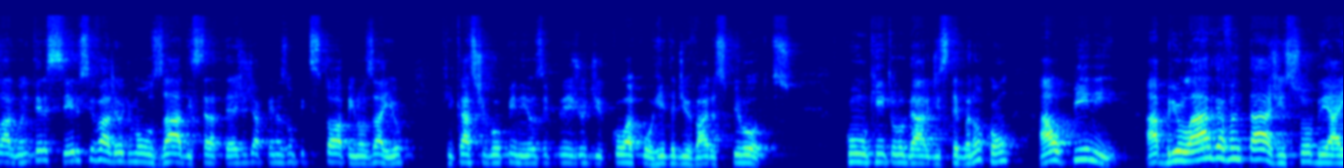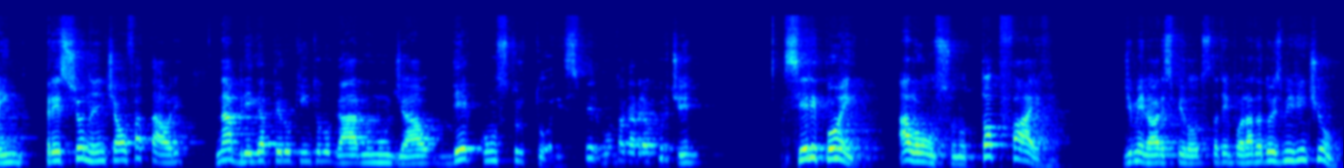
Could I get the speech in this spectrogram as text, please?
largou em terceiro e se valeu de uma ousada estratégia de apenas um pit stop em Losail, que castigou pneus e prejudicou a corrida de vários pilotos. com o quinto lugar de Esteban Ocon. A Alpine abriu larga vantagem sobre a impressionante AlphaTauri na briga pelo quinto lugar no Mundial de Construtores. Pergunta a Gabriel Curti se ele põe Alonso no top 5 de melhores pilotos da temporada 2021.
